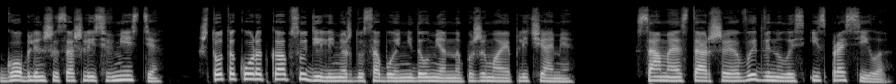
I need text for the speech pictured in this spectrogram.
Гоблинши сошлись вместе, что-то коротко обсудили между собой, недоуменно пожимая плечами. Самая старшая выдвинулась и спросила.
